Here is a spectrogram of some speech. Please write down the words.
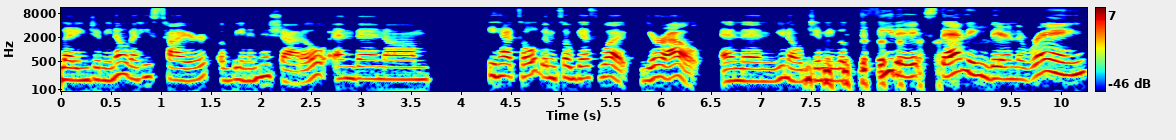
letting Jimmy know that he's tired of being in his shadow, and then um, he had told him, "So guess what? You're out." And then you know Jimmy looked defeated, standing there in the ring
